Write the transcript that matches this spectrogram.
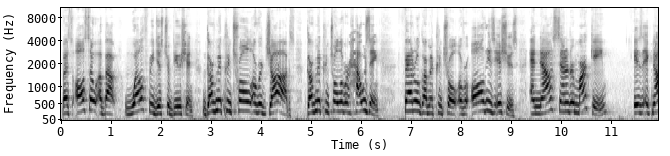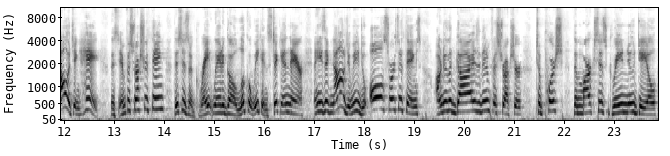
but it's also about wealth redistribution, government control over jobs, government control over housing, federal government control over all these issues. And now Senator Markey is acknowledging, hey, this infrastructure thing, this is a great way to go. Look what we can stick in there. And he's acknowledging we can do all sorts of things under the guise of infrastructure to push the Marxist Green New Deal,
